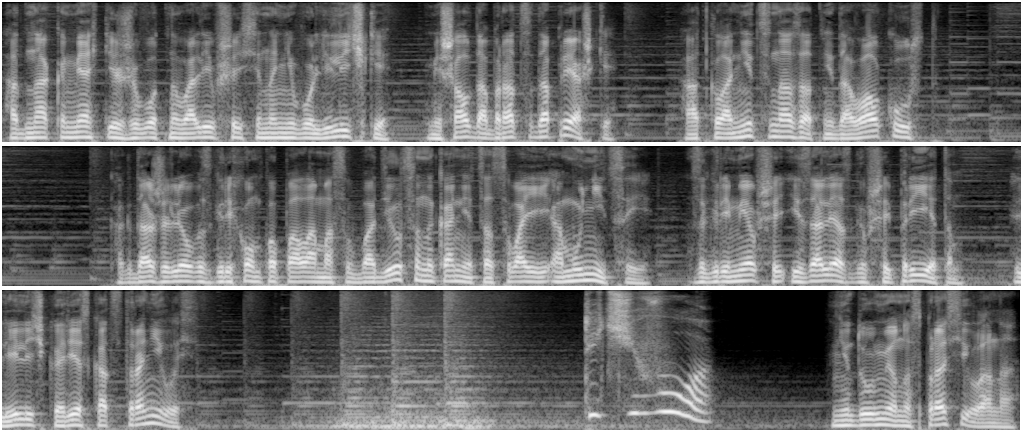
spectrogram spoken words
Однако мягкий живот, навалившийся на него лилички, мешал добраться до пряжки, а отклониться назад не давал куст – когда же Лёва с грехом пополам освободился наконец от своей амуниции, загремевшей и залязгавшей при этом, Лилечка резко отстранилась. «Ты чего?» – недоуменно спросила она.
